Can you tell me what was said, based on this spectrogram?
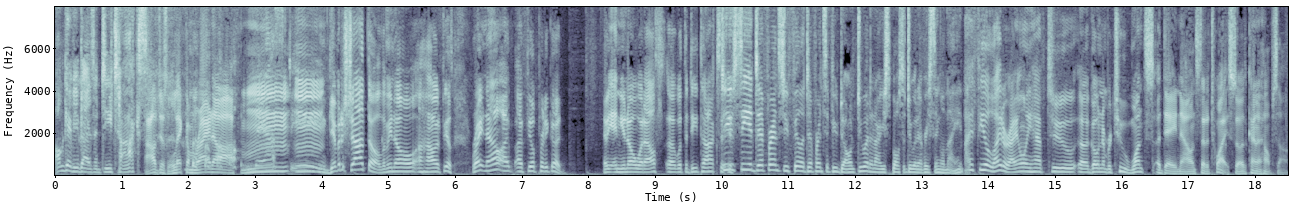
I'll give you guys a detox. I'll just lick them right off. Mm, Nasty. mm. Give it a shot, though. Let me know how it feels. Right now, I, I feel pretty good. I mean, and you know what else uh, with the detox? Do you It's- see a difference? Do you feel a difference if you don't do it? And are you supposed to do it every single night? I feel lighter. I only have to uh, go number two once a day now instead of twice, so it kind of helps out.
